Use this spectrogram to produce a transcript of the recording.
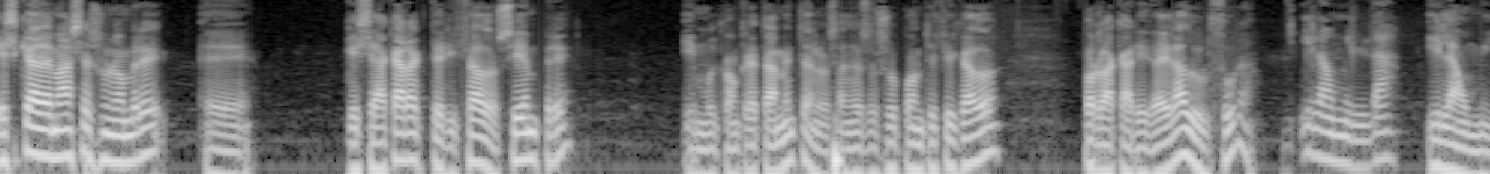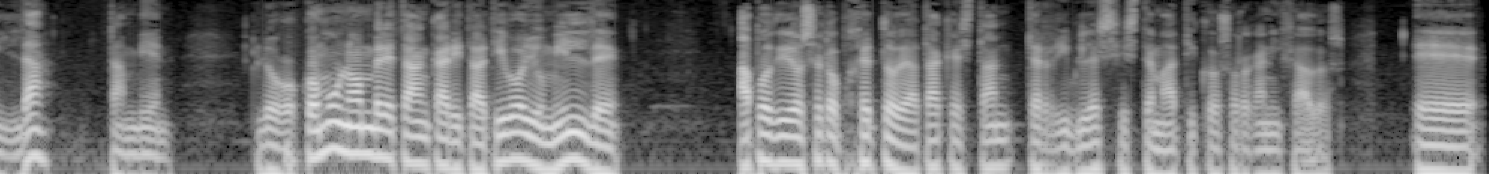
Es que además es un hombre eh, que se ha caracterizado siempre y muy concretamente en los años de su pontificado, por la caridad y la dulzura. Y la humildad. Y la humildad también. Luego, ¿cómo un hombre tan caritativo y humilde ha podido ser objeto de ataques tan terribles, sistemáticos, organizados? Eh,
